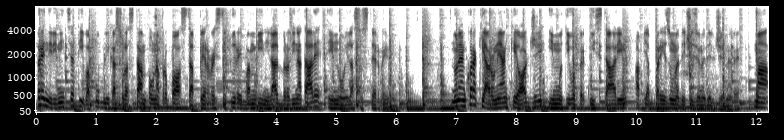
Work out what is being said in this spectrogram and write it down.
prendi l'iniziativa, pubblica sulla stampa una proposta per restituire ai bambini l'albero di Natale e noi la sosterremo. Non è ancora chiaro neanche oggi il motivo per cui Stalin abbia preso una decisione del genere, ma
